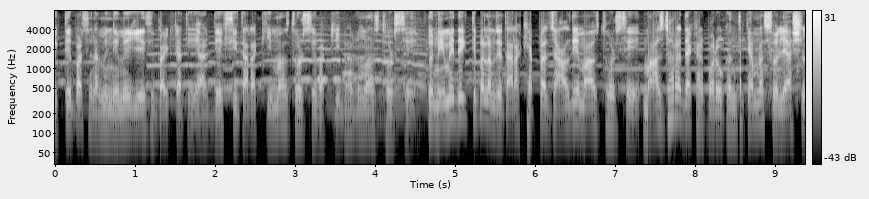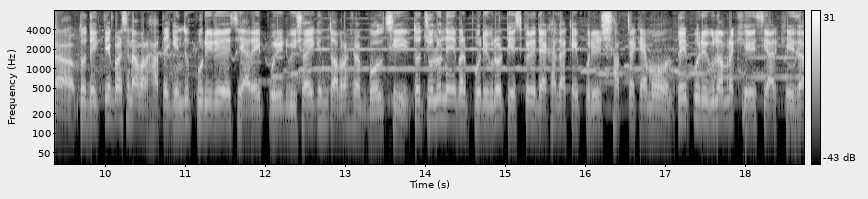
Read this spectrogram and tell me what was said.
দেখতে পারছেন, আমি নেমে গিয়েছি বাইকটাতে, আর দেখছি তারা কি মাছ ধরছে বা কীভাবে মাছ ধরছে। তো নেমে দেখতে পেলাম যে তারা খেপটা জাল দিয়ে মাছ ধরছে। মাছ ধরা দেখার পর ওখান থেকে আমরা চলে আসলাম। তো দেখতে পারছেন, আমার হাতে কিন্তু পুরি রয়েছে, আর এই পুরীর বিষয়ে কিন্তু আমরা সব বলছি। তো চলুন এবার পুরিগুলো টেস্ট করে দেখা যাক এই পুরীর স্বাদটা কেমন। তো এই পুরিগুলো আমরা খেয়েছি আর খেয়ে যা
